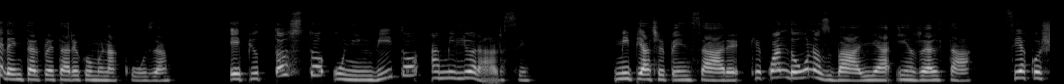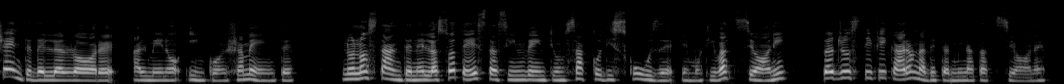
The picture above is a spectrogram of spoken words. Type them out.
è da interpretare come un'accusa, è piuttosto un invito a migliorarsi. Mi piace pensare che quando uno sbaglia, in realtà, sia cosciente dell'errore, almeno inconsciamente, nonostante nella sua testa si inventi un sacco di scuse e motivazioni per giustificare una determinata azione.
